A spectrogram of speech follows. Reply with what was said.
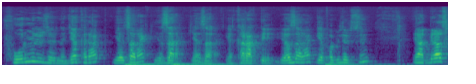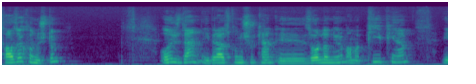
formül üzerine yakarak, yazarak, yazarak, yazarak, yakarak değil, yazarak yapabilirsin. Yani biraz fazla konuştum. O yüzden e, biraz konuşurken e, zorlanıyorum ama ppm e,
